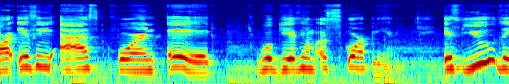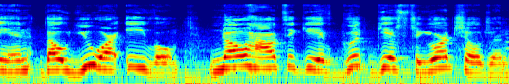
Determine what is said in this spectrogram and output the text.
Or if he asks for an egg, will give him a scorpion. If you then, though you are evil, know how to give good gifts to your children,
